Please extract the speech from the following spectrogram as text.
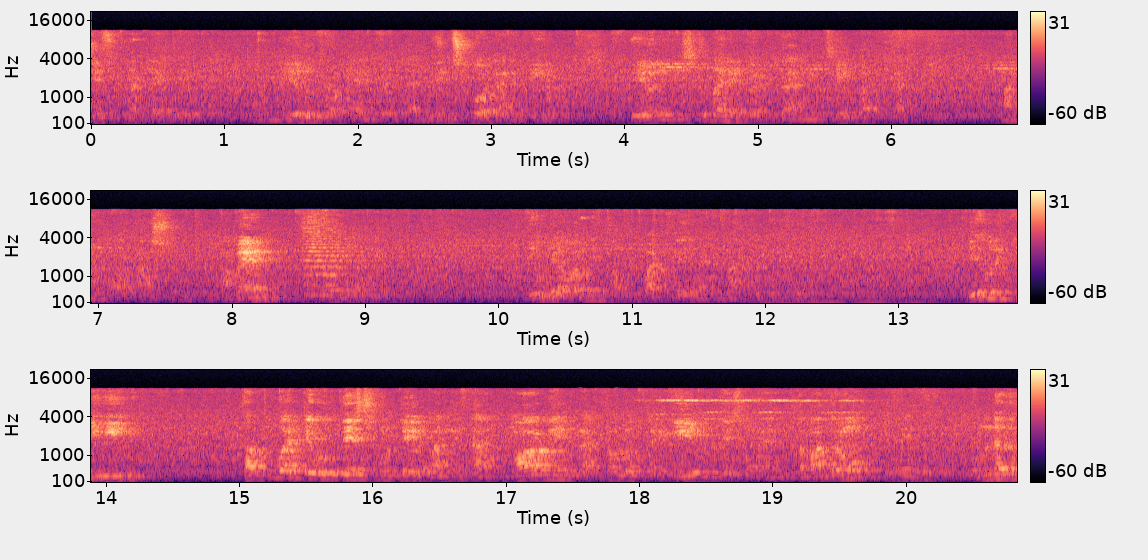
చేసుకున్నట్లయితే మేలుకరమైనటువంటి దాన్ని ఎంచుకోవడానికి దేవునికి ఇష్టమైనటువంటి దాన్ని చేపట్టడానికి మనకు అవకాశం ఉంటుంది. ఆమె దేవుడు ఎవరిని తప్పు పట్టలేదని మాత్రం దేవునికి తప్పు పట్టే ఉద్దేశం ఉంటే మనని తన కుమారుని రక్తంలో కలిగే ఉద్దేశం ఎంత మాత్రము ఉండదు.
